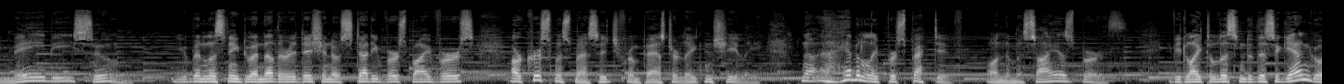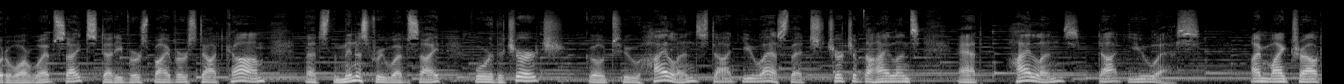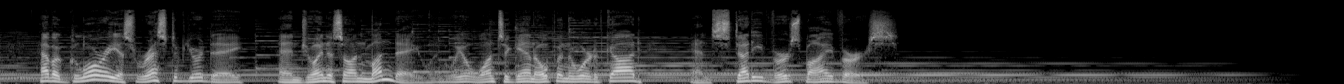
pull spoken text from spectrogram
maybe soon. You've been listening to another edition of Study Verse by Verse, our Christmas message from Pastor Leighton Sheely. Now, a heavenly perspective on the Messiah's birth. If you'd like to listen to this again, go to our website, studyversebyverse.com. That's the ministry website for the church. Go to highlands.us. That's Church of the Highlands at highlands.us. I'm Mike Trout. Have a glorious rest of your day and join us on Monday when we'll once again open the Word of God and study verse by verse.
